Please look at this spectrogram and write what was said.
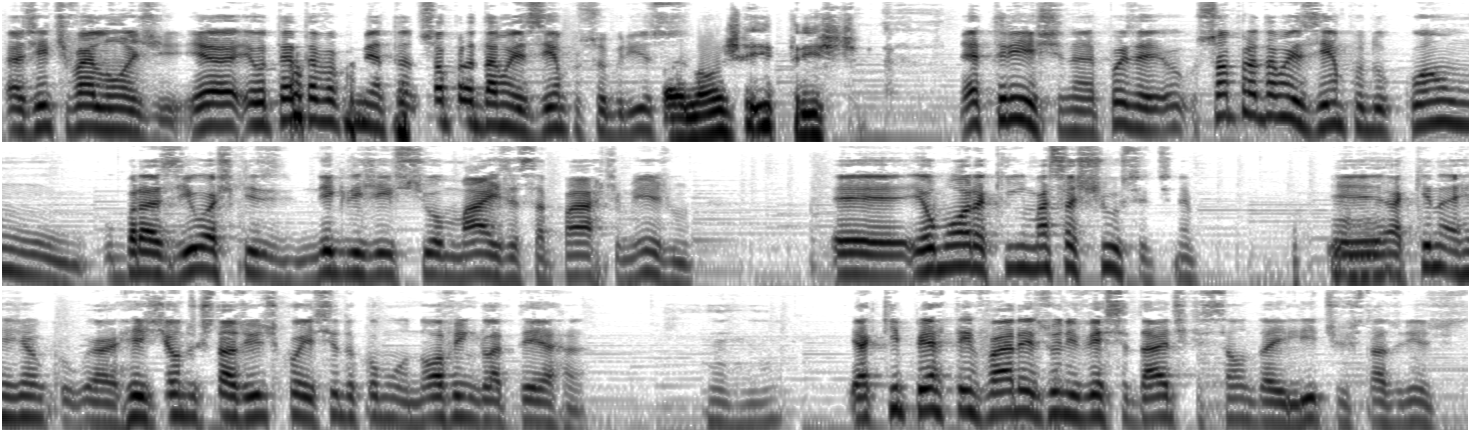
a gente vai longe. Eu, eu até estava comentando, só para dar um exemplo sobre isso. É longe e triste. É triste, né? Pois é, eu- só para dar um exemplo do quão o Brasil acho que negligenciou mais essa parte mesmo. é, eu moro aqui em Massachusetts, né? É, aqui na região, a região dos Estados Unidos conhecida como Nova Inglaterra. Uhum. E aqui perto tem várias universidades que são da elite dos Estados Unidos,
